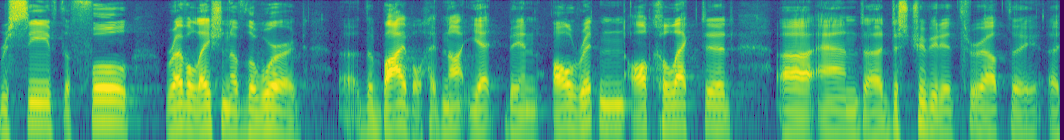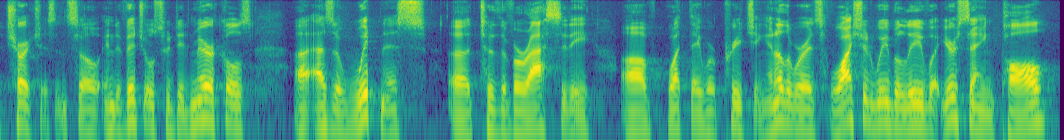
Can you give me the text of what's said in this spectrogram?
received the full revelation of the word. Uh, the Bible had not yet been all written, all collected, uh, and uh, distributed throughout the uh, churches. And so individuals who did miracles uh, as a witness uh, to the veracity of what they were preaching. In other words, why should we believe what you're saying, Paul?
